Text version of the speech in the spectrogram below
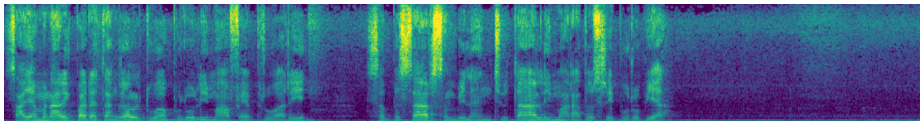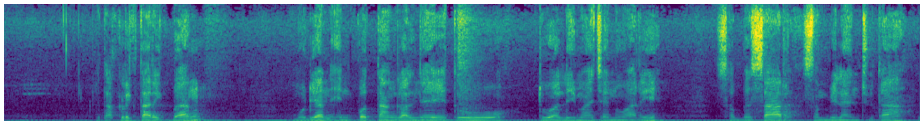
saya menarik pada tanggal 25 Februari sebesar Rp9.500.000. Kita klik tarik bank, kemudian input tanggalnya yaitu 25 Januari sebesar Rp9.500.000.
